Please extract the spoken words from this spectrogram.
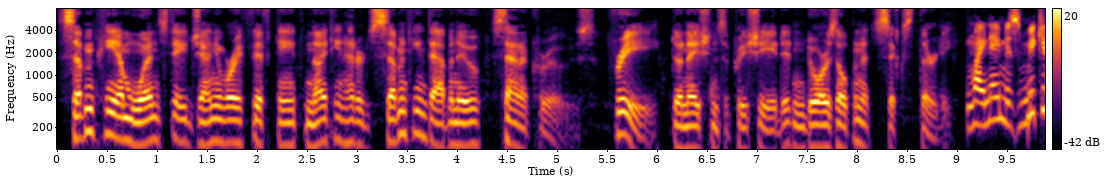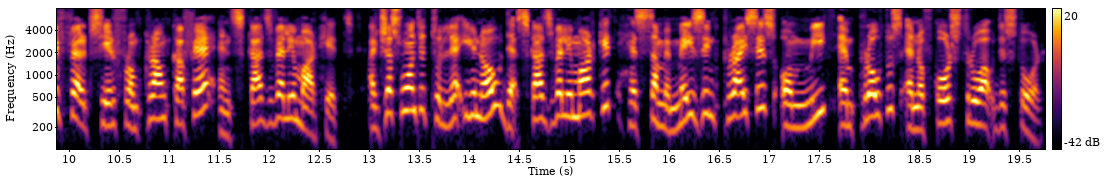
7 p.m. Wednesday, January 15th, 1900 17th Avenue, Santa Cruz. Free. Donations appreciated and doors open at 6:30. My name is Mickey Phelps here from Crown Cafe and Scotts Valley Market. I just wanted to let you know that Scotts Valley Market has some amazing prices on meat and produce and of course throughout the store.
